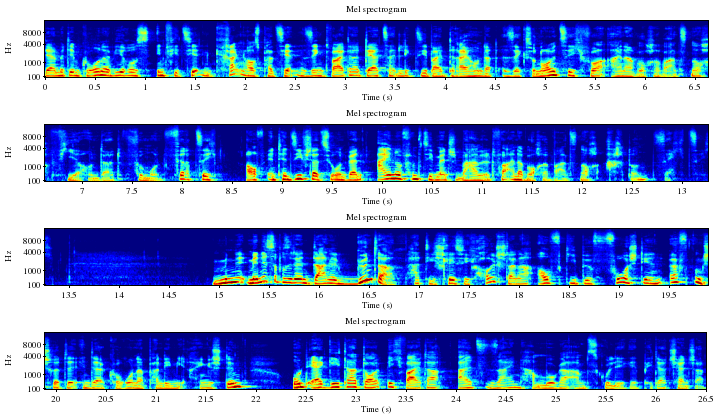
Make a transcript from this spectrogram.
der mit dem Coronavirus infizierten Krankenhauspatienten sinkt weiter. Derzeit liegt sie bei 396. Vor einer Woche waren es noch 445. Auf Intensivstationen werden 51 Menschen behandelt. Vor einer Woche waren es noch 68. Ministerpräsident Daniel Günther hat die Schleswig-Holsteiner auf die bevorstehenden Öffnungsschritte in der Corona-Pandemie eingestimmt und er geht da deutlich weiter als sein Hamburger Amtskollege Peter Tschentscher.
